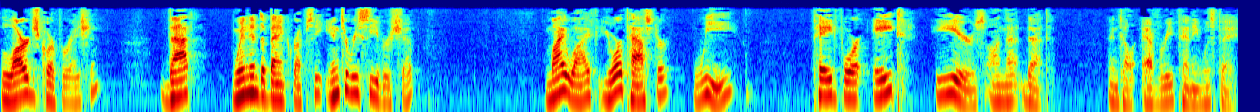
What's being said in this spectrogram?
large corporation that went into bankruptcy, into receivership. My wife, your pastor, we paid for eight years on that debt until every penny was paid.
